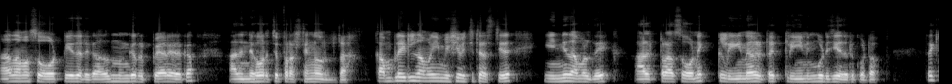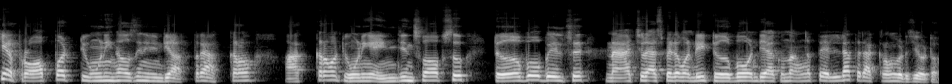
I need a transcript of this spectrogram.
അത് നമ്മൾ സോർട്ട് ചെയ്തെടുക്കാം. അത് നിങ്ങൾക്ക് റിപ്പയർ ചെയ്തെടുക്കാം. അതിന്റെ കുറച്ച് പ്രശ്നങ്ങളുണ്ട് കേട്ടോ കംപ്ലീറ്റ്ലി നമ്മൾ ഈ മെഷീൻ വെച്ച് ടെസ്റ്റ് ചെയ്ത് ഇനി നമ്മൾ ഇത് അൾട്രാസോണിക് ക്ലീനർ ഇട്ട് ക്ലീനിങ് കൂടി ചെയ്തെടുക്കും കേട്ടോ ഇതൊക്കെയാണ് proper tuning house in India അത്ര അക്രമം അക്രമ tuning engine swaps turbo builds natural aspect വണ്ടി ടേബോ വണ്ടി ആക്കുന്ന അങ്ങനത്തെ എല്ലാത്തരം അക്രമം പിടിച്ചു കേട്ടോ.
